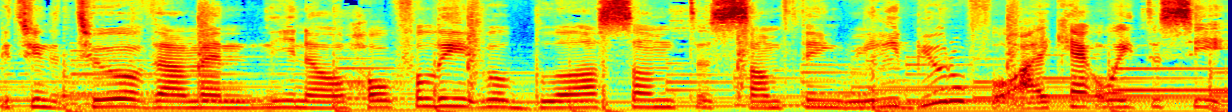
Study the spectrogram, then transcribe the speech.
between the two of them and you know, hopefully it will blossom to something really beautiful. I can't wait to see.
